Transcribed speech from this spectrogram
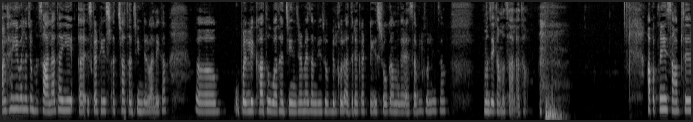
अच्छा ये वाला जो मसाला था, ये इसका टेस्ट अच्छा था जिंजर वाले का। ऊपर लिखा तो हुआ था जिंजर, मैं समझी तो बिल्कुल अदरक का टेस्ट होगा, मगर ऐसा बिल्कुल नहीं था। मज़े का मसाला था। आप अपने हिसाब से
